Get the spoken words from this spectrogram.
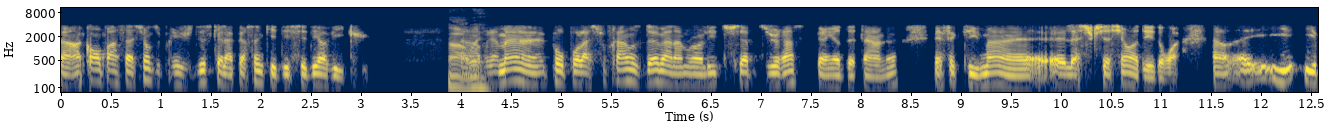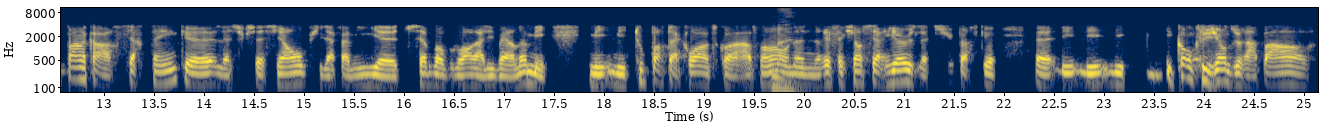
en compensation du préjudice que la personne qui est décédée a vécu. Ah Alors, vraiment, euh, pour, pour la souffrance de Mme Rowley Duceppe durant cette période de temps-là, effectivement, euh, la succession a des droits. Alors, euh, il n'est pas encore certain que la succession puis la famille euh, Duceppe va vouloir aller vers là, mais, mais, mais tout porte à croire, en tout cas. En ce moment, on a une réflexion sérieuse là-dessus parce que les, les, les, conclusions du rapport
